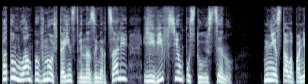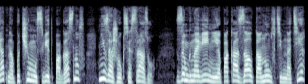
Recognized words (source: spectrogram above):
Потом лампы вновь таинственно замерцали, явив всем пустую сцену. Мне стало понятно, почему свет погаснув, не зажегся сразу. За мгновение, пока зал тонул в темноте,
